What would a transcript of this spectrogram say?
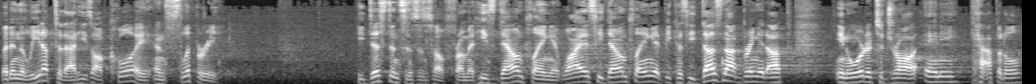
But in the lead up to that, he's all coy and slippery. He distances himself from it. He's downplaying it. Why is he downplaying it? Because he does not bring it up in order to draw any capital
